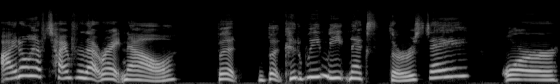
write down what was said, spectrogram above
I don't have time for that right now, but but could we meet next Thursday or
